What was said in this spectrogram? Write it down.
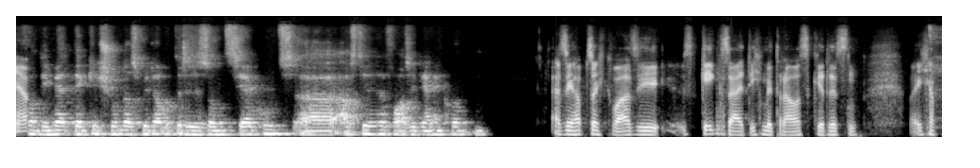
Ja. Von dem her denke ich schon, dass wir da unter der Saison sehr gut äh, aus dieser Phase lernen konnten. Also ihr habt euch quasi gegenseitig mit rausgerissen. Ich habe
